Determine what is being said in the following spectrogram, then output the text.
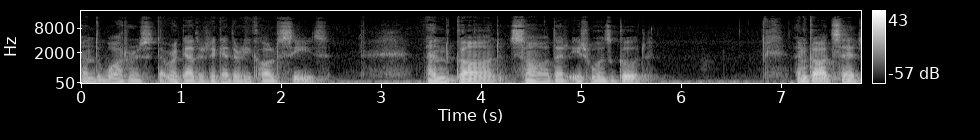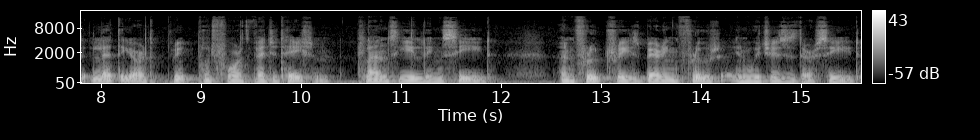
and the waters that were gathered together he called seas. And God saw that it was good. And God said, Let the earth put forth vegetation, plants yielding seed, and fruit trees bearing fruit in which is their seed,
